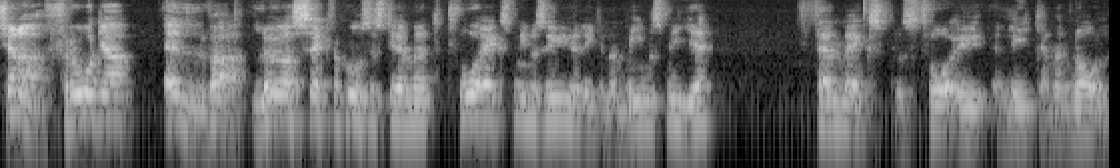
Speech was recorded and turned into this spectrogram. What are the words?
Tjena! Fråga 11. Lös ekvationssystemet 2x minus y är lika med minus 9. 5x plus 2y är lika med 0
